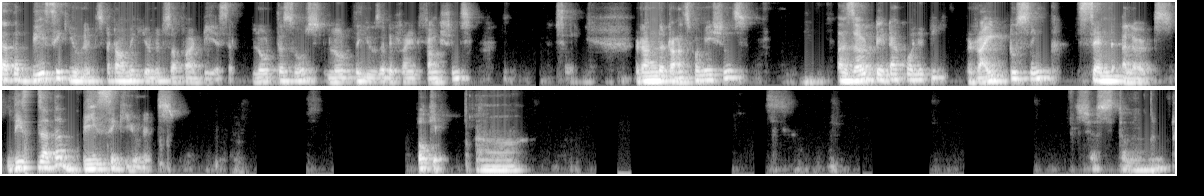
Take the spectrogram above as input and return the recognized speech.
are the basic units, atomic units of our DSL. Load the source, load the user-defined functions, run the transformations, assert data quality, write to sink, send alerts. These are the basic units. Okay. Uh, just a moment.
